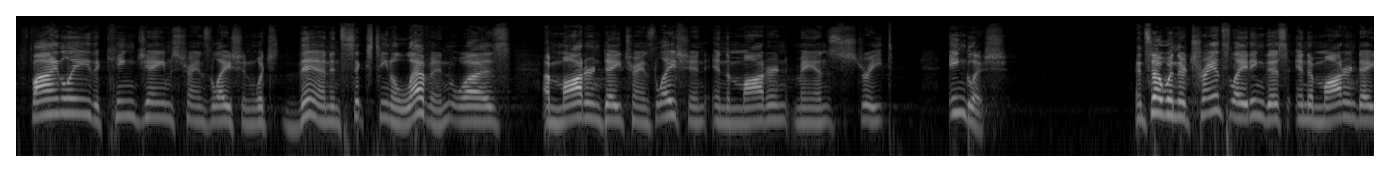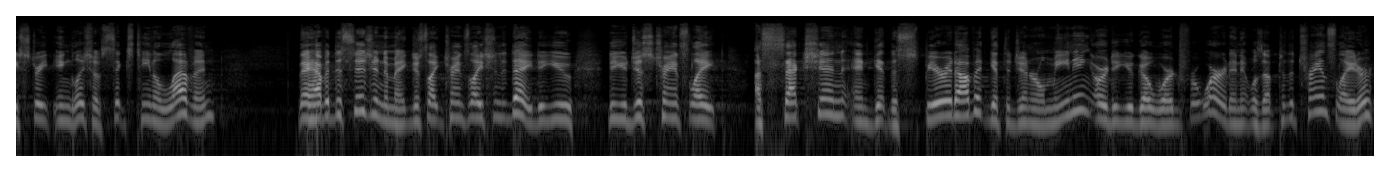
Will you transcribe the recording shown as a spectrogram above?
finally, the King James translation, which then in 1611 was a modern day translation in the modern man's street English. And so when they're translating this into modern day street English of 1611, they have a decision to make, just like translation today. Do you, do you just translate a section and get the spirit of it, get the general meaning, or do you go word for word? And it was up to the translator.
